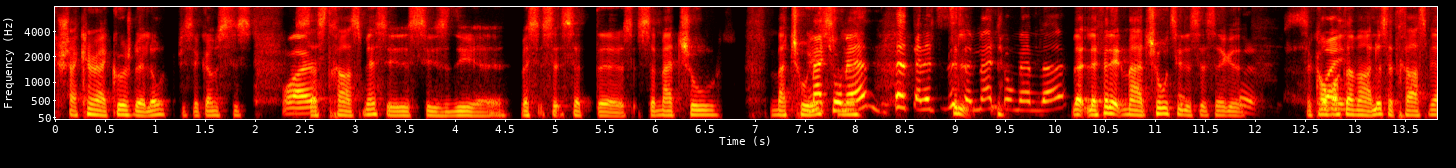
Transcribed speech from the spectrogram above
chacun accouche de l'autre. Puis c'est comme si ça se transmet, ces, ces idées. Euh, ben, cette, ce macho. Machoïsme. Macho man? T'avais-tu dit ce macho man-là? Le, fait d'être macho, tu sais, c'est ce comportement-là se transmet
